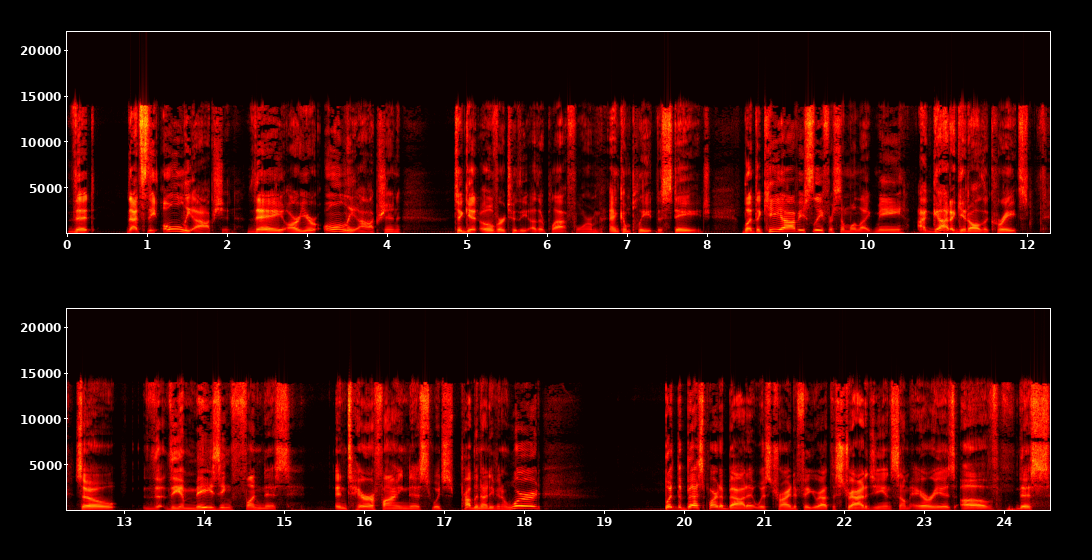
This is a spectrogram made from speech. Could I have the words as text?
that that's the only option. They are your only option to get over to the other platform and complete the stage. But the key, obviously, for someone like me, I gotta get all the crates. So the the amazing funness and terrifyingness, which is probably not even a word, but the best part about it was trying to figure out the strategy in some areas of this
